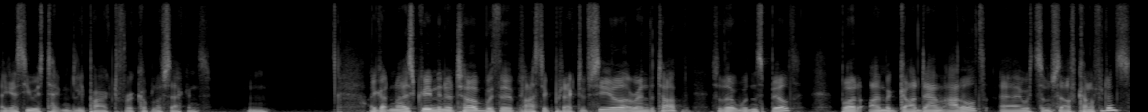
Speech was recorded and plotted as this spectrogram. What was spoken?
I guess he was technically parked for a couple of seconds. Hmm. I got an ice cream in a tub with a plastic protective seal around the top so that it wouldn't spill. But I'm a goddamn adult uh, with some self confidence,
